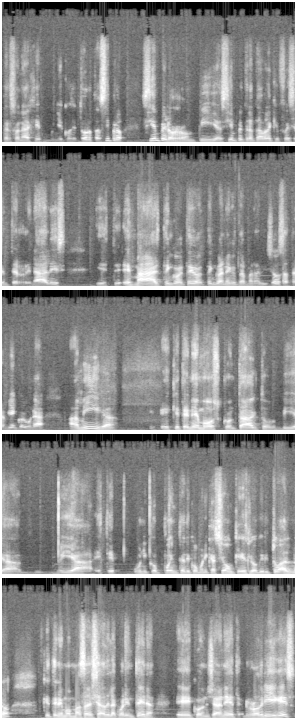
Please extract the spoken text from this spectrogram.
personajes, muñecos de torta, sí, pero siempre los rompía, siempre trataba de que fuesen terrenales. Este, es más, tengo, tengo, anécdotas maravillosas también con una amiga eh, que tenemos contacto vía, vía este único puente de comunicación que es lo virtual, ¿no? Que tenemos más allá de la cuarentena, eh, con Janet Rodríguez,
